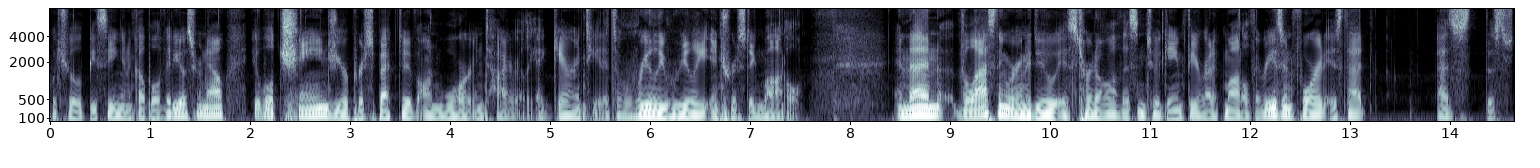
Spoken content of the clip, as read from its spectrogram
which you'll be seeing in a couple of videos from now, it will change your perspective on war entirely. I guarantee it. It's a really, really interesting model. And then the last thing we're going to do is turn all of this into a game theoretic model. The reason for it is that, as this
